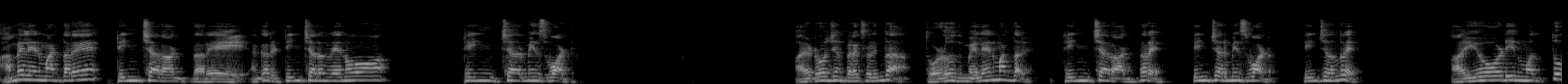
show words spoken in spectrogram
ಆಮೇಲೆ ಏನು ಮಾಡ್ತಾರೆ? ಟಿಂಚರ್ ಹಾಕ್ತಾರೆ. ಹಂಗಾರೆ ಟಿಂಚರ್ ಅಂದ್ರೆ ಏನು? Tincture means what? ಹೈಡ್ರೋಜನ್ ಪೆರಾಕ್ಸೈಡಿಂದ ತೊಳೆದ ಮೇಲೆ ಏನು ಮಾಡ್ತಾರೆ? ಟಿಂಚರ್ ಹಾಕ್ತಾರೆ. Tincture means what? ಟಿಂಚರ್ ಅಂದರೆ ಅಯೋಡಿನ್ ಮತ್ತು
